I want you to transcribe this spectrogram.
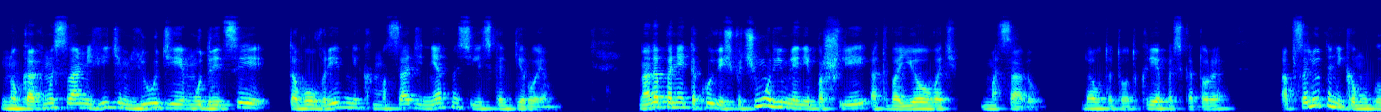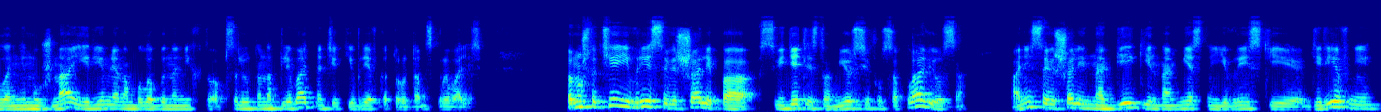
Но, как мы с вами видим, люди, мудрецы того времени к Масаде не относились как к героям. Надо понять такую вещь. Почему римляне пошли отвоевывать Масаду? Да, вот эту вот крепость, которая абсолютно никому была не нужна, и римлянам было бы на них абсолютно наплевать, на тех евреев, которые там скрывались. Потому что те евреи совершали по свидетельствам Иосифуса Плавиуса – они совершали набеги на местные еврейские деревни,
